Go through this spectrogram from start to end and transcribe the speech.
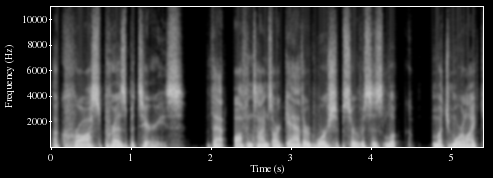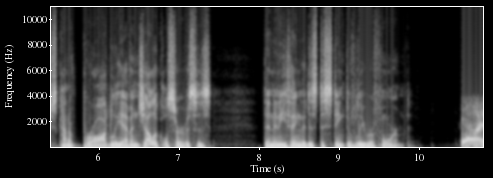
across presbyteries, that oftentimes our gathered worship services look much more like just kind of broadly evangelical services than anything that is distinctively reformed? Well, I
